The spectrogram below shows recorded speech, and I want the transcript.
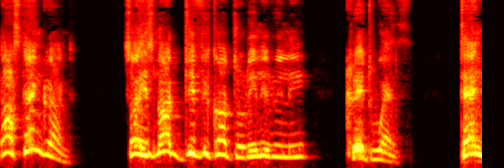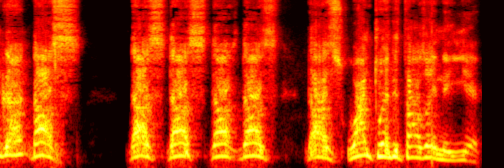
That's 10 grand. So it's not difficult to really, really create wealth. 10 grand, that's that's that's that's that's that's 120,000 in a year.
